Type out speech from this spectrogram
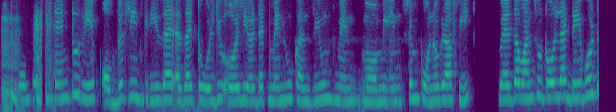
Mm-hmm. Then the intent to rape obviously increased as I told you earlier that men who consumed men, mainstream pornography were the ones who told that they would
